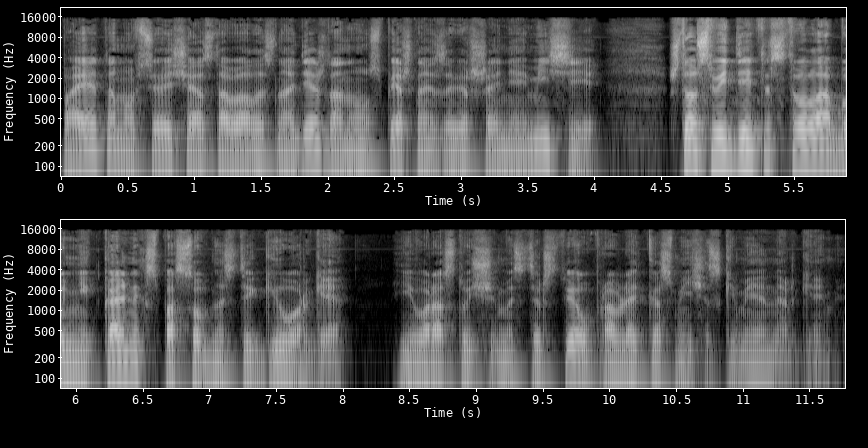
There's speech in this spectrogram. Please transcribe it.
Поэтому все еще оставалась надежда на успешное завершение миссии, что свидетельствовало об уникальных способностях Георгия, его растущем мастерстве управлять космическими энергиями.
